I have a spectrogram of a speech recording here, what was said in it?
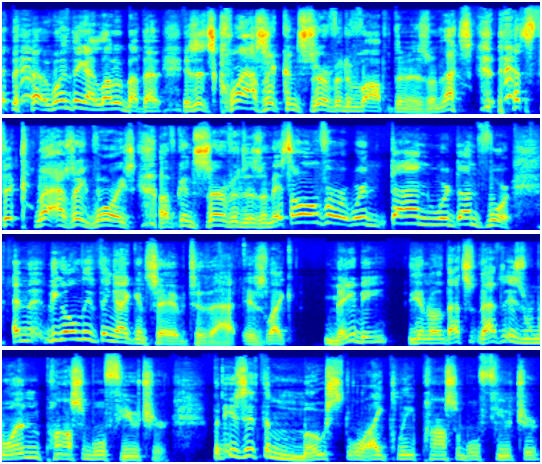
one thing I love about that is it's classic conservative optimism. That's, that's the classic voice of conservatism. It's over. We're done. We're done for. And the, only thing I can say to that is like, Maybe, you know, that's that is one possible future. But is it the most likely possible future?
